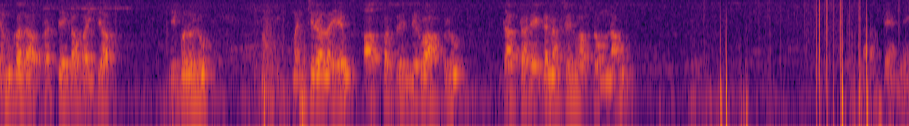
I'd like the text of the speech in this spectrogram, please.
ఎముకల ప్రత్యేక వైద్య నిపుణులు మంచిర్యాల ఎయిమ్స్ ఆసుపత్రి నిర్వాహకులు డాక్టర్ ఎగ్గన్న శ్రీనివాస్తో ఉన్నాము. నమస్తే అండి.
